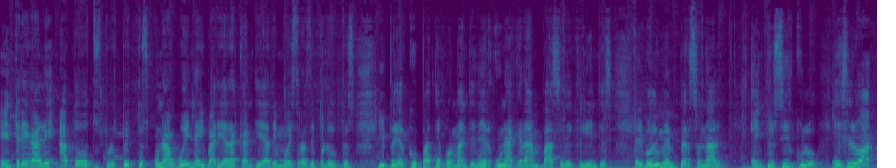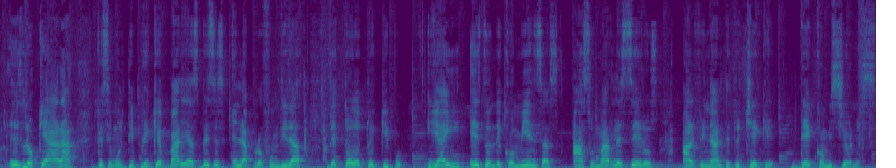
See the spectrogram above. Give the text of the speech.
Entrégale a todos tus prospectos una buena y variada cantidad de muestras de productos. Y preocúpate por mantener una gran de clientes. El volumen personal en tu círculo es lo, es lo que hará que se multiplique varias veces en la profundidad de todo tu equipo. Y ahí es donde comienzas a sumarle ceros al final de tu cheque de comisiones.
